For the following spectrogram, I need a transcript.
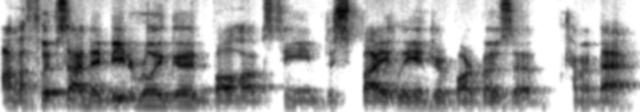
on the flip side, they beat a really good Ball Hogs team despite Leandro Barbosa coming back.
